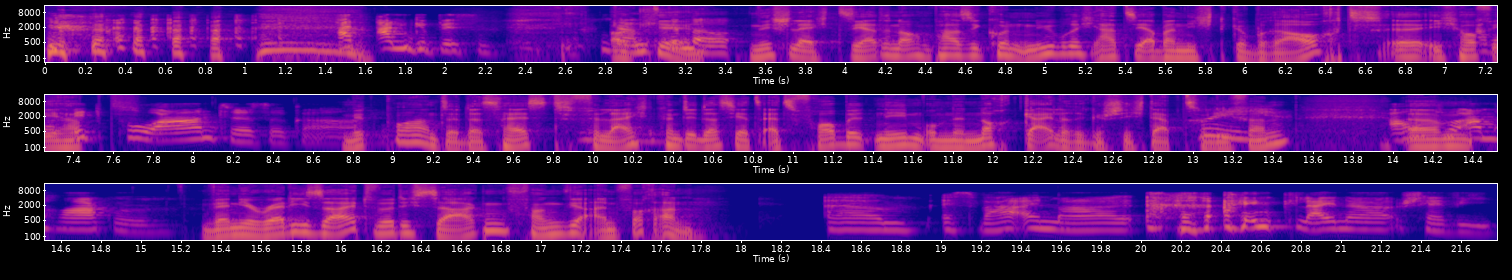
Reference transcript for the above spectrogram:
Hat angebissen. Ganz okay, genau. nicht schlecht. Sie hatte noch ein paar Sekunden übrig, hat sie aber nicht gebraucht. Äh, Ich hoffe, Aber ihr mit habt Pointe sogar. mit Pointe. Das heißt, vielleicht könnt ihr das jetzt als Vorbild nehmen, um eine noch geilere Geschichte abzuliefern. Auto ähm, am Haken. Wenn ihr ready seid, würde ich sagen, fangen wir einfach an. Ähm, es war einmal ein kleiner Chevy.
